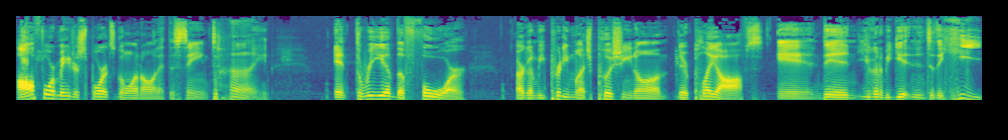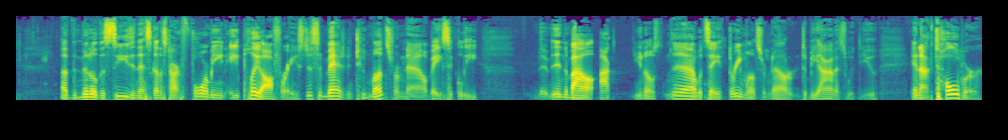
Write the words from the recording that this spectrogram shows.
all four major sports going on at the same time, and three of the four are going to be pretty much pushing on their playoffs, and then you're going to be getting into the heat of the middle of the season that's going to start forming a playoff race. Just imagine two months from now, basically, in about you know, eh, I would say three months from now, to be honest with you, in October.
